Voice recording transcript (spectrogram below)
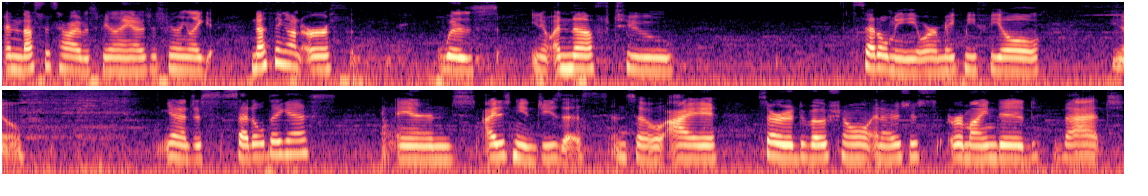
and that's just how I was feeling. I was just feeling like nothing on earth was, you know, enough to settle me or make me feel, you know, yeah, just settled, I guess. And I just needed Jesus. And so I started a devotional and I was just reminded that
